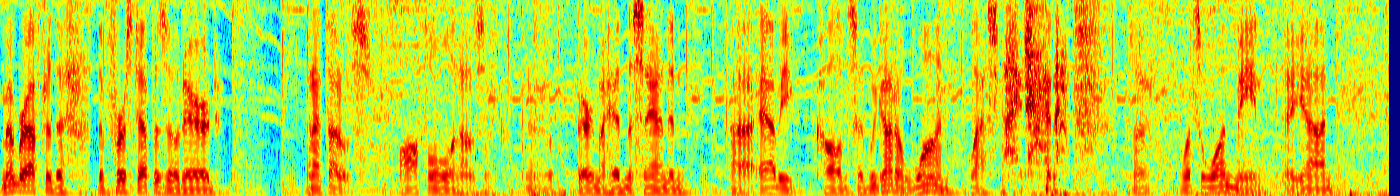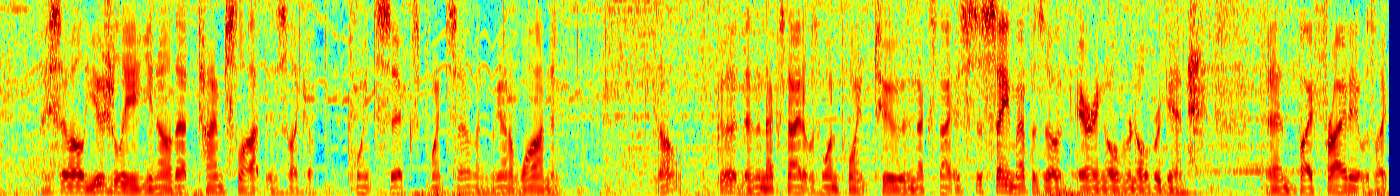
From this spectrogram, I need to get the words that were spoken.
Remember after the, the first episode aired, and I thought it was awful, and I was like, gonna bury my head in the sand, and uh, Abby called and said, "We got a one last night." thought, What's a one mean? Uh, you know, and they said, "Well, usually, you know, that time slot is like a 0.6, 0.7. We got a one, and oh, good. Then the next night it was 1.2. The next night it's the same episode airing over and over again, and by Friday it was like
